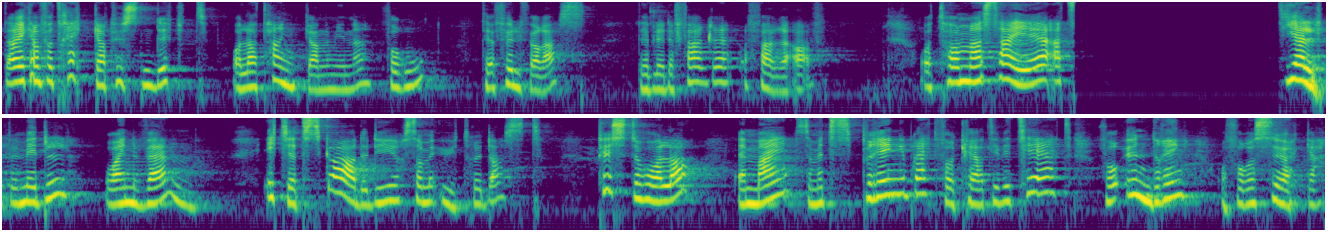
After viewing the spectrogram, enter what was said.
der jeg kan få trekke pusten dypt og la tankene mine få ro til å fullføres. Det blir det færre og færre av. Og Thomas sier at et hjelpemiddel og en venn, ikke et skadedyr som er utryddast. Pustehuller er meint som et springbrett for kreativitet, for undring og for å søke.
